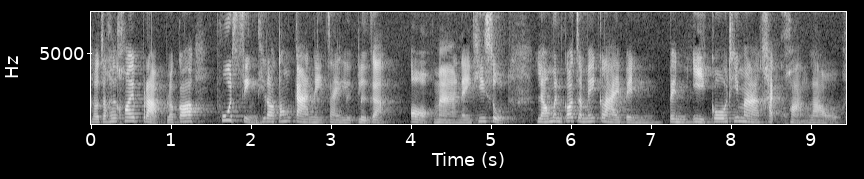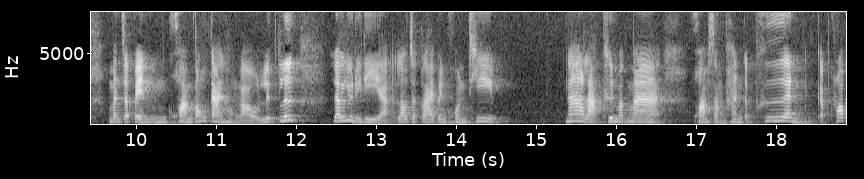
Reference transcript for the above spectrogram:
เราจะค่อยๆ ปรับ แล้วก็พูดสิ่งที่เราต้องการในใจลึกๆอะออกมาในที่สุด แล้วมันก็จะไม่กลายเป็นเป็นอีโก้ที่มาขัดขวางเรา มันจะเป็นความต้องการของเราลึกๆ แล้วอยู่ดีๆอะเราจะกลายเป็นคนที่น่ารักขึ้นมากๆ ความสัมพันธ์กับเพื่อนกับครอบ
